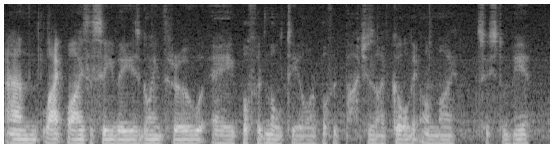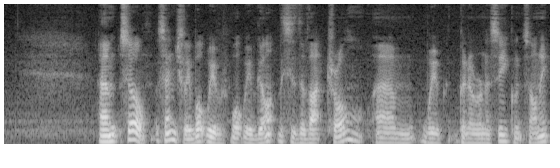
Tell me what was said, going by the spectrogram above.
and likewise the CV is going through a buffered multi or a buffered patch as I've called it on my system here. Um, so essentially what we've what we've got this is the Vactrol um, we're going to run a sequence on it.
